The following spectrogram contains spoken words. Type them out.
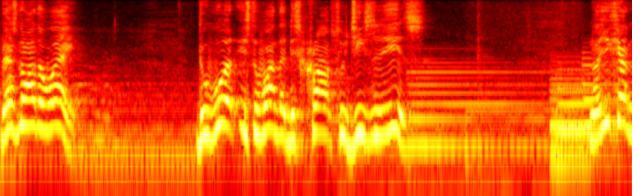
There's no other way. The Word is the one that describes who Jesus is. Now you can,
